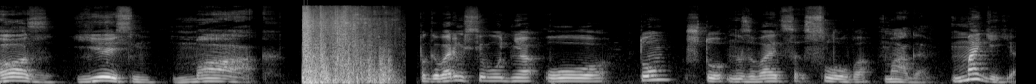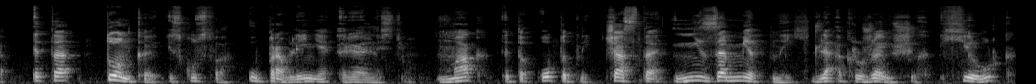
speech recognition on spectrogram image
Аз есть маг. Поговорим сегодня о том, что называется слово мага. Магия – это тонкое искусство управления реальностью. Маг – это опытный, часто незаметный для окружающих хирург,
